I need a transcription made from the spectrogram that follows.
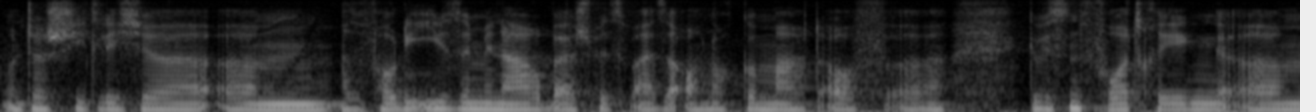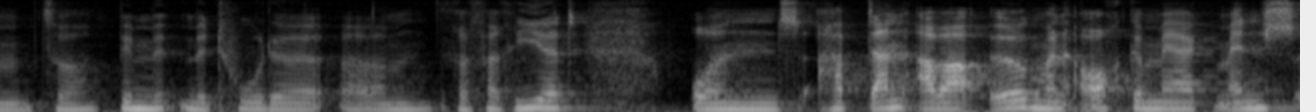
unterschiedliche, ähm, also VDI-Seminare beispielsweise auch noch gemacht, auf äh, gewissen Vorträgen ähm, zur BIM-Methode ähm, referiert und habe dann aber irgendwann auch gemerkt, Mensch,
